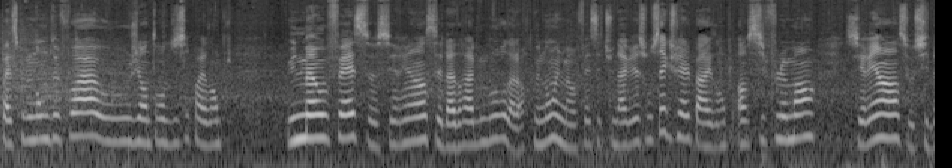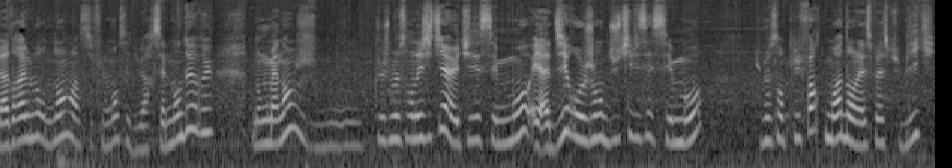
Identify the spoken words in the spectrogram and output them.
Parce que le nombre de fois où j'ai entendu ça, par exemple, une main aux fesses, c'est rien, c'est de la drague lourde, alors que non, une main aux fesses, c'est une agression sexuelle par exemple. Un sifflement, c'est rien, c'est aussi de la drague lourde. Non, un sifflement, c'est du harcèlement de rue. Donc maintenant que je me sens légitime à utiliser ces mots et à dire aux gens d'utiliser ces mots, je me sens plus forte moi dans l'espace public.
